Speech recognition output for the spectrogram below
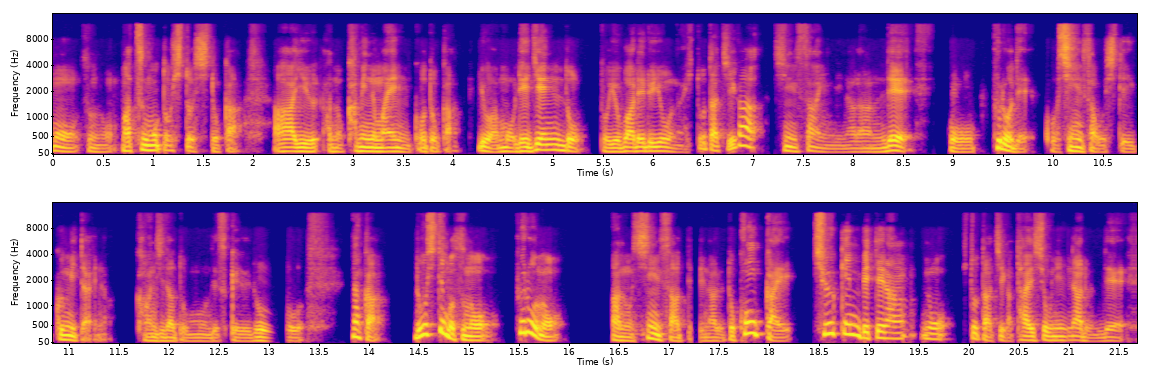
もうその松本人志とか、ああいうあの上沼恵美子とか、要はもうレジェンドと呼ばれるような人たちが審査員に並んで、こう、プロでこう審査をしていくみたいな感じだと思うんですけれど、なんか、どうしてもそのプロのあの審査ってなると、今回、中堅ベテランの人たちが対象になるんで、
